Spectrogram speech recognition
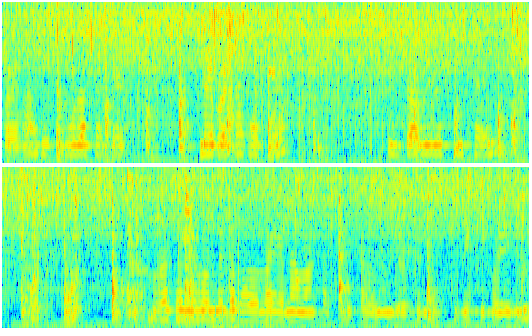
করে না যাতে মূলা শাকের ফ্লেভারটা থাকে, কিন্তু আমি রসুন খাই। শাকের গন্ধটা ভালো লাগে না আমার কাছে কারণে আমি রসুনটা একটু বেশি করে দিই।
